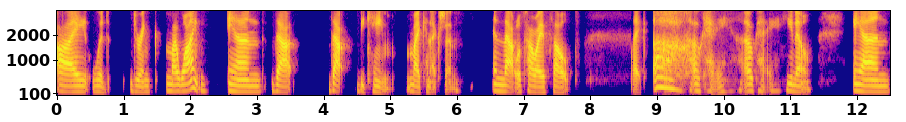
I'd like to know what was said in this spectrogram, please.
I would drink my wine and that that became my connection. And that was how I felt like, oh, okay, okay, you know. And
